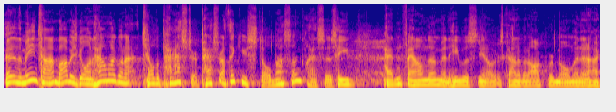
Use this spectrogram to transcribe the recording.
And in the meantime, Bobby's going, How am I going to tell the pastor? Pastor, I think you stole my sunglasses. He hadn't found them, and he was, you know, it was kind of an awkward moment. And I,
